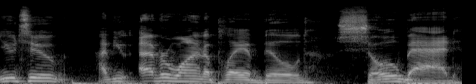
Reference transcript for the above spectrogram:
YouTube, have you ever wanted to play a build so bad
